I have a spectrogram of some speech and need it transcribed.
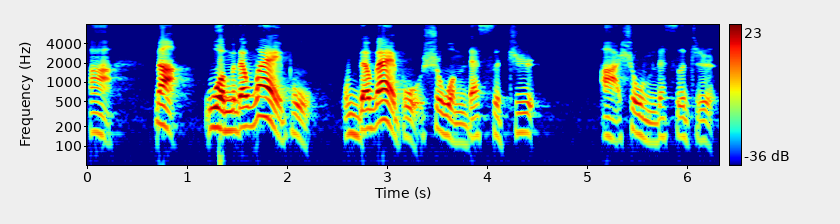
啊，那我们的外部。我们的外部是我们的四肢，啊，是我们的四肢。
